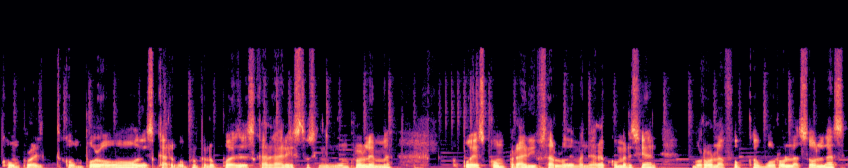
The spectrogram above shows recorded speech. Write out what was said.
compró, el, compró o descargó porque lo puedes descargar esto sin ningún problema puedes comprar y usarlo de manera comercial. Borró la foca, borró las olas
